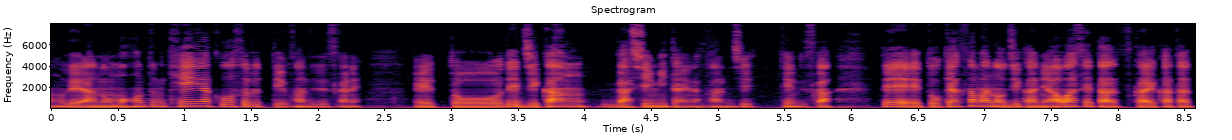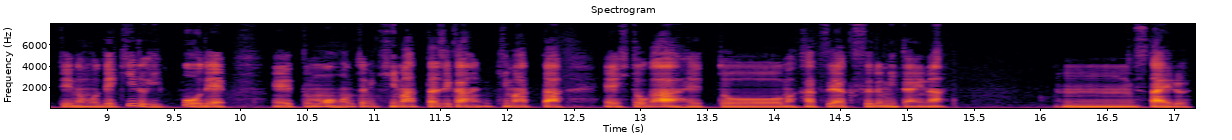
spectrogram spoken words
なので、あの、もう本当に契約をするっていう感じですかね。えっ、と、で、時間貸しみたいな感じっていうんですか。で、えっ、と、お客様の時間に合わせた使い方っていうのもできる一方で、えっ、と、もう本当に決まった時間、決まった人が、えっ、と、まあ、活躍するみたいな、うーん、スタイル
